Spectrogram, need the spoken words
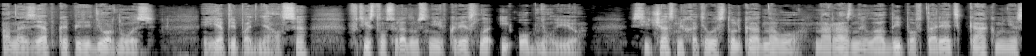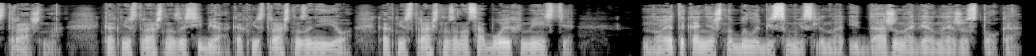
Она зябко передернулась. Я приподнялся, втиснулся рядом с ней в кресло и обнял ее. Сейчас мне хотелось только одного — на разные лады повторять, как мне страшно. Как мне страшно за себя, как мне страшно за нее, как мне страшно за нас обоих вместе. Но это, конечно, было бессмысленно и даже, наверное, жестоко.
